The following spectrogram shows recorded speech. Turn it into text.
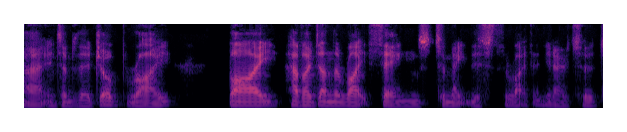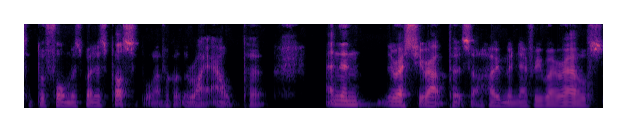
uh, in terms of their job right by have I done the right things to make this the right thing, you know, to, to perform as well as possible? Have I got the right output? And then the rest of your outputs at home and everywhere else.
